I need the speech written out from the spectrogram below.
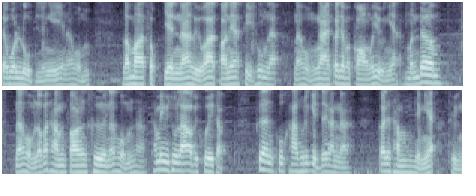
จะวนลูปอยู่อย่างนี้นะผมแล้วมาตกเย็นนะ หรือว่าตอนเนี้สี่ทุ่มแล้วนะผมงานก็จะมากองไว้อยู่อย่างเงี้ยเหมือนเดิมนะผมแล้วก็ทำตอนกลางคืนนะผมนะถ้าไม่มีธุระเอาไปคุยกับเพื่อนคู่ค้าธุรกิจด้วยกันนะ ก็จะทำอย่างเงี้ยถึง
